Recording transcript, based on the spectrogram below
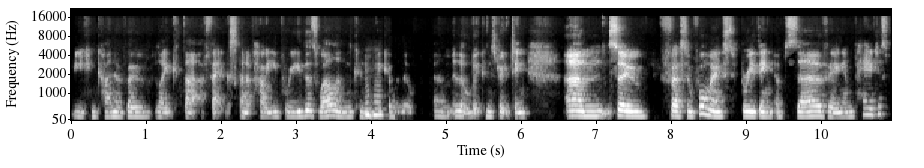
you can kind of oh, like that affects kind of how you breathe as well, and can Mhm. become a little um, a little bit constricting. Um, so first and foremost, breathing, observing, and pay just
